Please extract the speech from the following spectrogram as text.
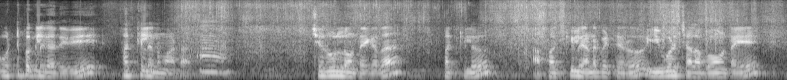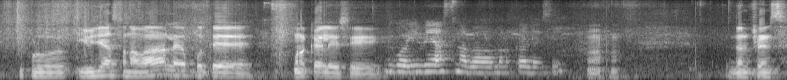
ఒట్టి పక్కిలు కాదు ఇవి పక్కిలు అన్నమాట. ఆ, చెరువుల్లో ఉంటాయి కదా పక్కిలు. ఆ పక్కిలు ఎండబెట్టారు. ఇవి కూడా చాలా బాగుంటాయి. ఇప్పుడు ఇవి చేస్తున్నావా? లేకపోతే మునక్కాయలు వేసి. దాని ఫ్రెండ్స్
